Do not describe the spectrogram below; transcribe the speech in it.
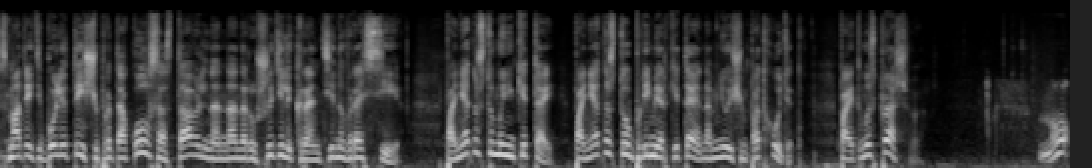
Смотрите, более тысячи протоколов составлено на нарушителей карантина в России. Понятно, что мы не Китай. Понятно, что пример Китая нам не очень подходит. Поэтому и спрашиваю. Ну,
